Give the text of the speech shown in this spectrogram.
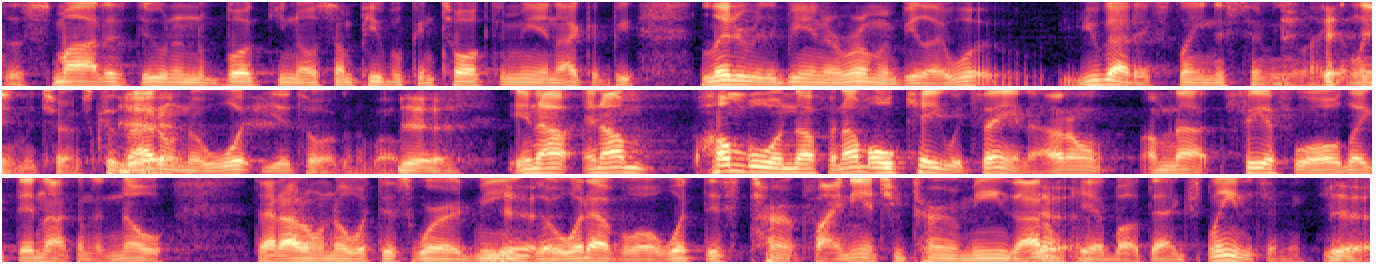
the smartest dude in the book. You know, some people can talk to me and I could be literally be in a room and be like, "What? You got to explain this to me like in layman terms because I don't know what you're talking about." Yeah. And I and I'm humble enough and I'm okay with saying that. I don't. I'm not fearful. Like they're not going to know that I don't know what this word means Yeah. or whatever or what this term financial term means. I don't care about that. Explain it to me. Yeah.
